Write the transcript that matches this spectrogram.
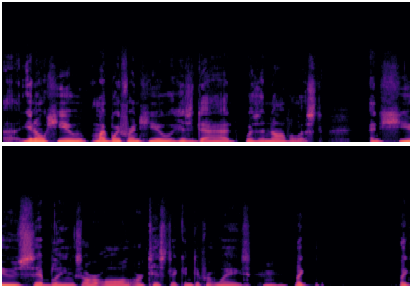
Uh, you know, Hugh, my boyfriend Hugh, his dad was a novelist, and Hugh's siblings are all artistic in different ways, Mhm. like, like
